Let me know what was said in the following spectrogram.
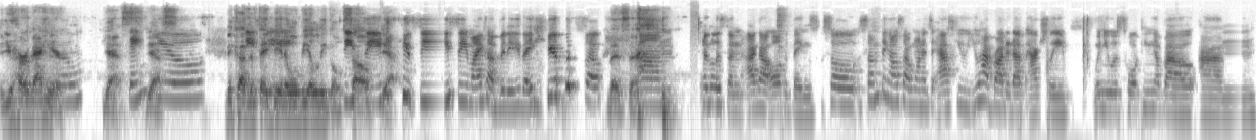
you heard that here Yes. Thank yes. you. Because CC, if they did, it will be illegal. CC, so yeah. CC, my company. Thank you. So listen. Um, and listen, I got all the things. So something else I wanted to ask you, you had brought it up actually when you was talking about um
